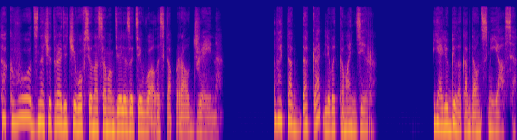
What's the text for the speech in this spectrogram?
Так вот, значит, ради чего все на самом деле затевалось, капрал Джейна. Вы так догадливый командир. Я любила, когда он смеялся,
